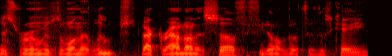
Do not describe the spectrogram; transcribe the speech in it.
This room is the one that loops back around on itself if you don't go through this cave.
